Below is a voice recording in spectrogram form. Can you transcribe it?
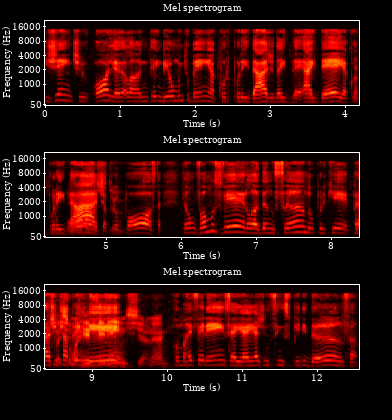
E, gente, olha, ela entendeu muito bem a corporeidade da ideia, a ideia, a corporeidade, a proposta. a proposta. Então vamos ver ela dançando, porque pra gente Vai ser aprender. Uma referência, né? Como uma referência, e aí a gente se inspira e dança.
